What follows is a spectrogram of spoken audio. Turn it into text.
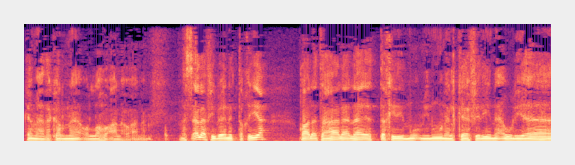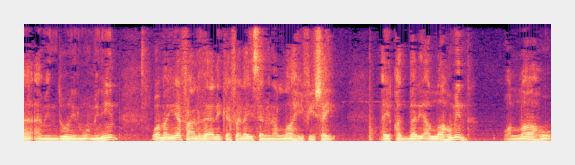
كما ذكرنا والله أعلى وأعلم. مسألة في بيان التقية. قال تعالى لا يتخذ المؤمنون الكافرين أولياء من دون المؤمنين ومن يفعل ذلك فليس من الله في شيء. أي قد برئ الله منه والله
